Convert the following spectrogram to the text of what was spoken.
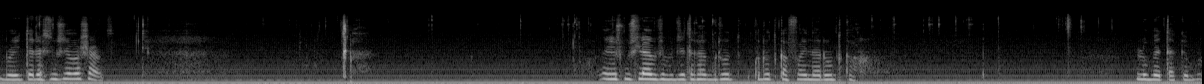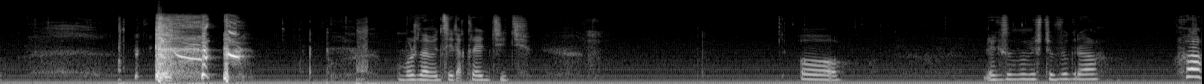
No i teraz już nie ma szans. Już myślałem, że będzie taka krótka, fajna rundka. Lubię takie, bo... Można więcej nakręcić. O! Jak ze mną jeszcze wygra... Ha!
